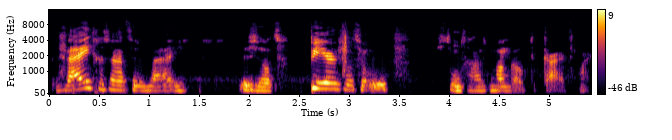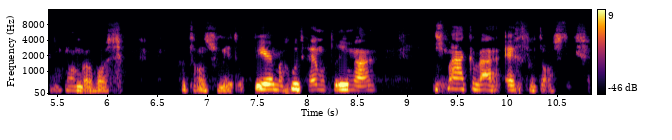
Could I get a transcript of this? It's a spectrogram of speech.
vijgen zaten erbij. Dus dat peer zat erop. Er stond trouwens mango op de kaart, maar die mango was getransformeerd op peer. Maar goed, helemaal prima. De smaken waren echt fantastisch.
